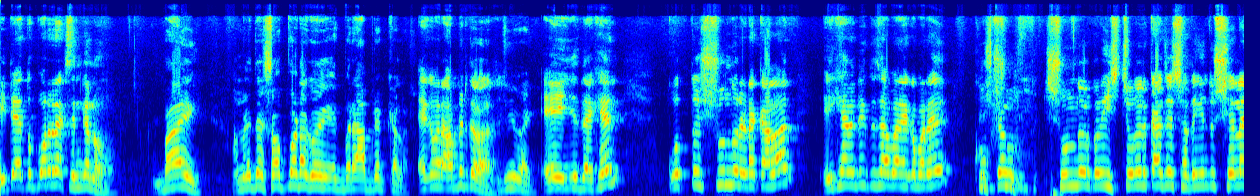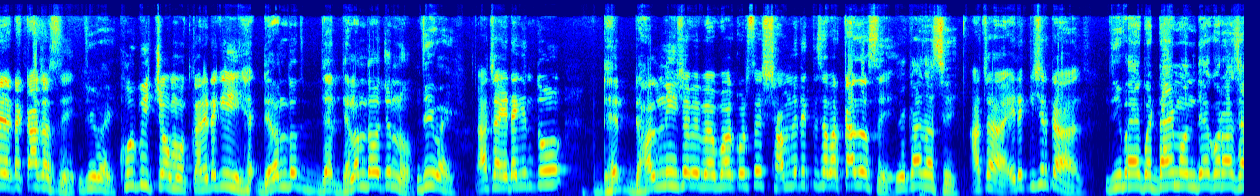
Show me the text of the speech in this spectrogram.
এইটা এত পরে রাখছেন কেন? ভাই আমরা তো সব প্রোডাক্ট একবার আপডেট কালার একবার আপডেট কালার জি ভাই। এই যে দেখেন কত সুন্দর একটা কালার এইখানে দেখতেছে আবার একেবারে খুব সুন্দর করে স্টোনের কাজের সাথে কিন্তু সেলাই একটা কাজ আছে। জি ভাই। খুবই চমৎকার। এটা কি ঢেলান ঢেলান দেওয়ার জন্য? জি ভাই। আচ্ছা এটা কিন্তু ঢালনি হিসাবে ব্যবহার করছে। সামনে দেখতেছে আবার কাজ আছে। কাজ আছে। আচ্ছা এটা কিসের কাজ? জি ভাই একবার ডায়মন্ড দিয়ে করা আছে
